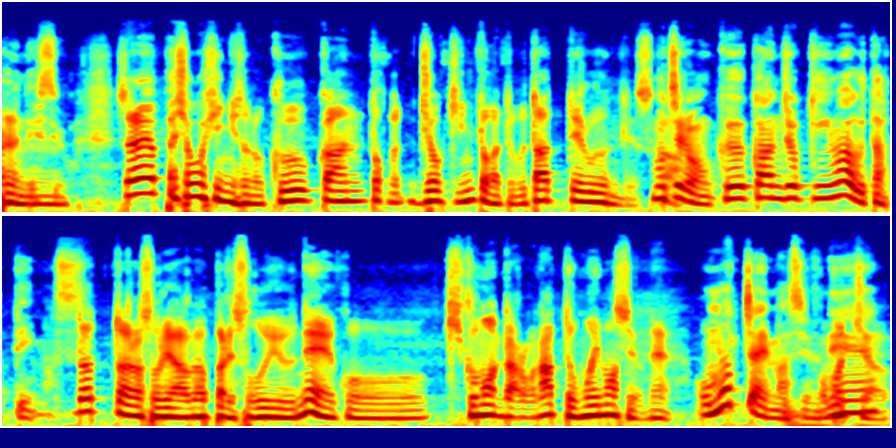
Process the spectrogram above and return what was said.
るんですよ。それはやっぱ商品にその空間とか除菌とかって歌ってるんですか？もちろん空間除菌は歌っています。だったらそれはやっぱりそういうねこう聞くもんだろうなって思いますよね。思っちゃいますよね。思っちゃう、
